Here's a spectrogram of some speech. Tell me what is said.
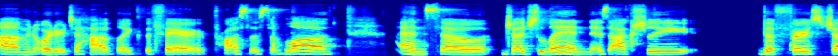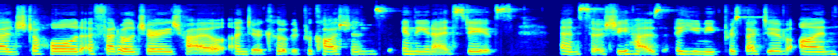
um, in order to have like the fair process of law and so judge lynn is actually the first judge to hold a federal jury trial under COVID precautions in the United States. And so she has a unique perspective on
